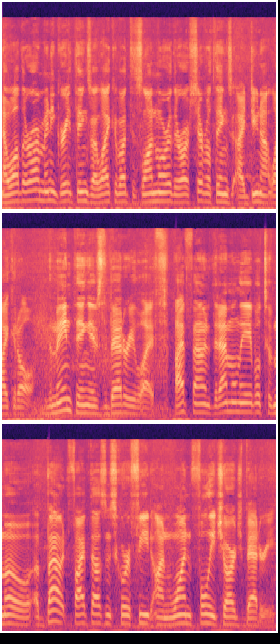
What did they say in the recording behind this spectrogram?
Now while there are many great things I like about this lawnmower, there are several things I do not like at all. The main thing is the battery life. I've found that I'm only able to mow about 5,000 square feet on one fully charged battery.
